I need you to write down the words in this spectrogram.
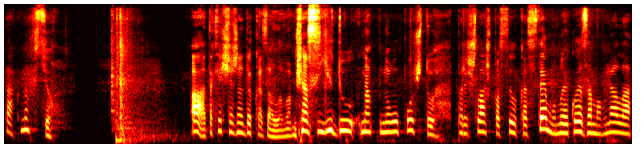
так, ну все. А, так я ще ж не доказала вам. Зараз їду на нову почту. Прийшла ж посилка з тему, ну, яку я замовляла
